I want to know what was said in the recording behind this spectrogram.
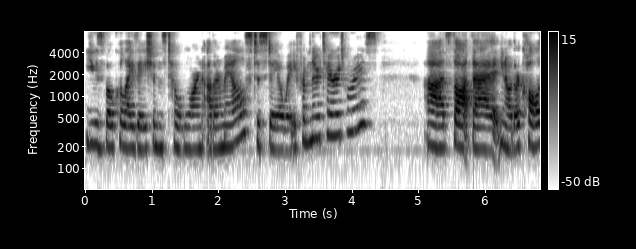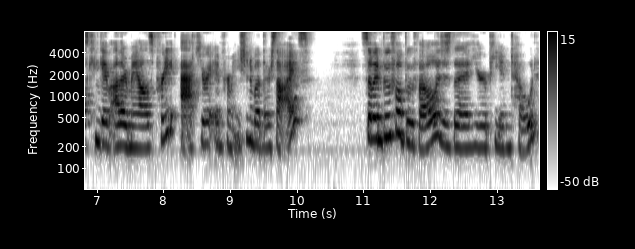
use vocalizations to warn other males to stay away from their territories. Uh, it's thought that you know their calls can give other males pretty accurate information about their size. So in Bufo bufo, which is the European toad,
